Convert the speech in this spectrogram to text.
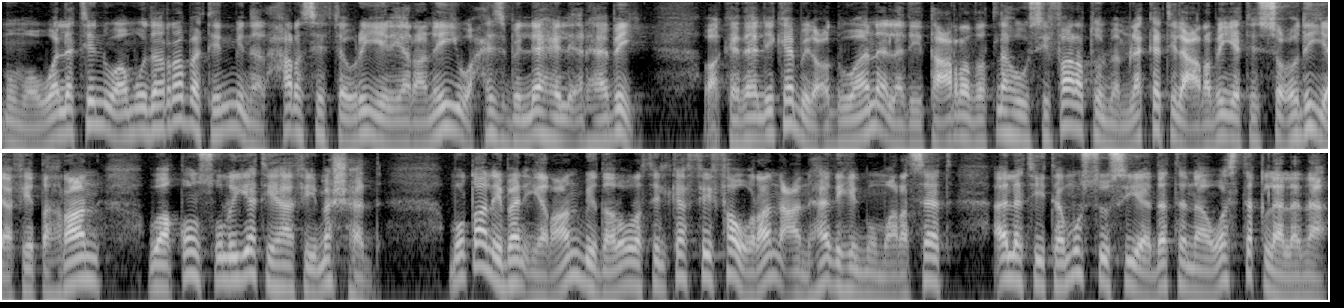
ممولة ومدربة من الحرس الثوري الإيراني وحزب الله الإرهابي. وكذلك بالعدوان الذي تعرضت له سفارة المملكة العربية السعودية في طهران وقنصليتها في مشهد. مطالبا إيران بضرورة الكف فورا عن هذه الممارسات التي تمس سيادتنا واستقلالنا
